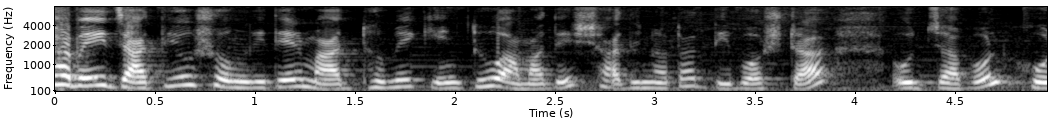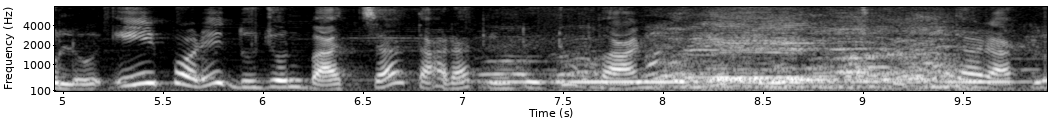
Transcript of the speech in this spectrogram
এইভাবেই জাতীয় সঙ্গীতের মাধ্যমে কিন্তু আমাদের স্বাধীনতা দিবসটা উদযাপন হলো এরপরে দুজন বাচ্চা, তারা কিন্তু একটু গান রাখল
